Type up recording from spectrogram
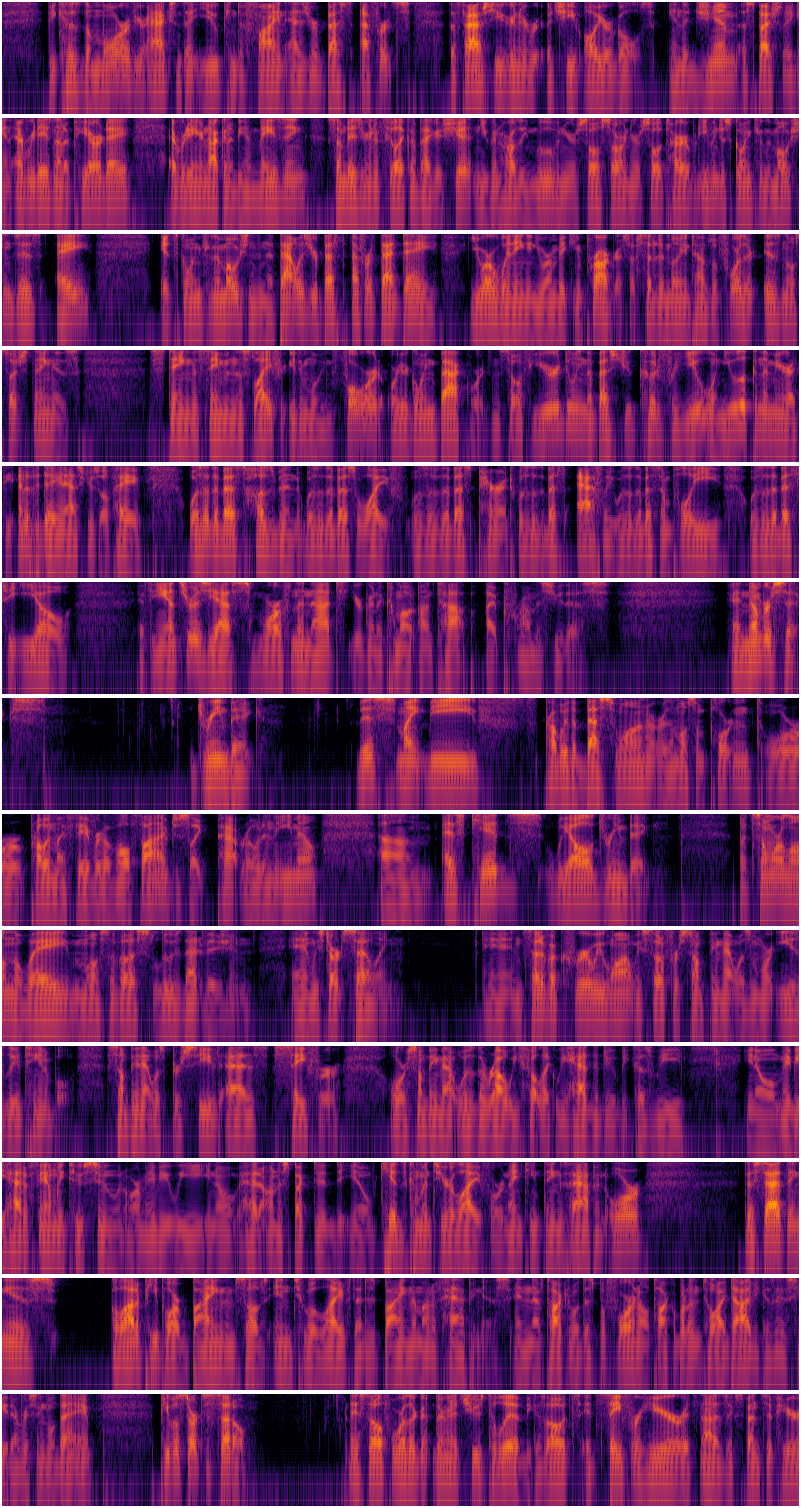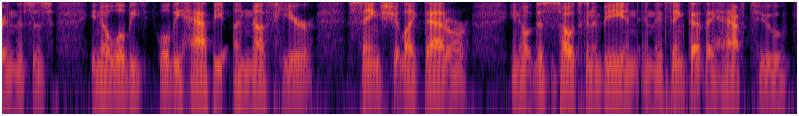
because the more of your actions that you can define as your best efforts, the faster you're going to achieve all your goals. In the gym, especially, again, every day is not a PR day. Every day you're not going to be amazing. Some days you're going to feel like a bag of shit and you can hardly move and you're so sore and you're so tired. But even just going through the motions is A, it's going through the motions. And if that was your best effort that day, you are winning and you are making progress. I've said it a million times before there is no such thing as staying the same in this life. You're either moving forward or you're going backwards. And so, if you're doing the best you could for you, when you look in the mirror at the end of the day and ask yourself, hey, was I the best husband? Was I the best wife? Was I the best parent? Was I the best athlete? Was I the best employee? Was I the best CEO? If the answer is yes, more often than not, you're going to come out on top. I promise you this. And number six, dream big. This might be probably the best one or the most important or probably my favorite of all five, just like Pat wrote in the email. Um, as kids, we all dream big, but somewhere along the way, most of us lose that vision and we start settling. And instead of a career we want, we settle for something that was more easily attainable, something that was perceived as safer, or something that was the route we felt like we had to do because we you know, maybe had a family too soon, or maybe we, you know, had unexpected, you know, kids come into your life, or 19 things happened. Or the sad thing is, a lot of people are buying themselves into a life that is buying them out of happiness. And I've talked about this before, and I'll talk about it until I die because I see it every single day. People start to settle they settle for where they're they're going to choose to live because oh it's it's safer here or it's not as expensive here and this is you know we'll be we'll be happy enough here. Saying shit like that or you know this is how it's going to be and, and they think that they have to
